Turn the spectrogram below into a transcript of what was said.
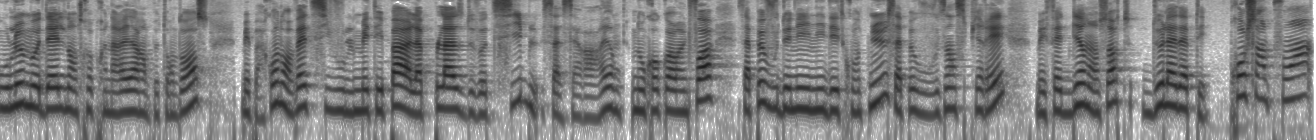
ou le modèle d'entrepreneuriat un peu tendance. Mais par contre, en fait, si vous ne le mettez pas à la place de votre cible, ça sert à rien. Donc encore une fois, ça peut vous donner une idée de contenu, ça peut vous inspirer, mais faites bien en sorte de l'adapter. Prochain point,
